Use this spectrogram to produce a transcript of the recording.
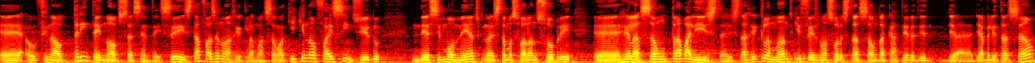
é, o final 3966, está fazendo uma reclamação aqui que não faz sentido nesse momento que nós estamos falando sobre é, relação trabalhista. Ele está reclamando que fez uma solicitação da carteira de, de, de habilitação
